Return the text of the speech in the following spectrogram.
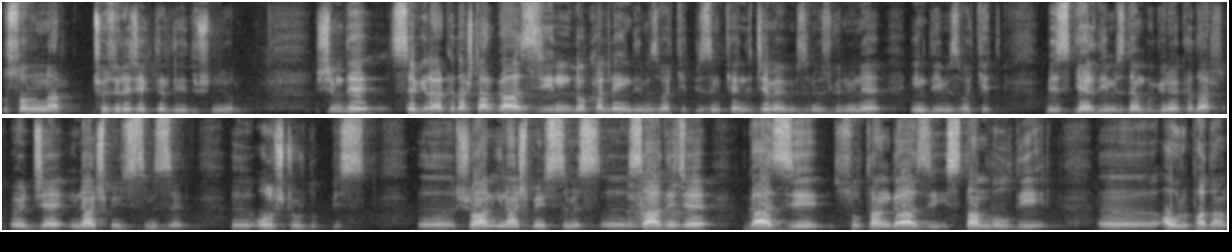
bu sorunlar çözülecektir diye düşünüyorum. Şimdi sevgili arkadaşlar Gazi'nin lokaline indiğimiz vakit, bizim kendi cemevimizin özgürlüğüne indiğimiz vakit, biz geldiğimizden bugüne kadar önce inanç meclisimizi e, oluşturduk biz. E, şu an inanç meclisimiz e, sadece Gazi, Sultan Gazi, İstanbul değil, e, Avrupa'dan,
